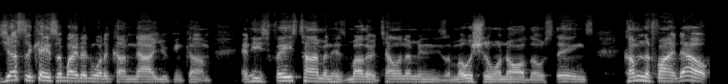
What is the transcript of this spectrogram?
just in case somebody doesn't want to come now, you can come. And he's FaceTiming his mother, telling him, and he's emotional and all those things. Come to find out,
